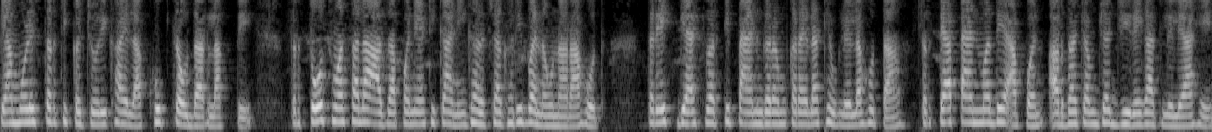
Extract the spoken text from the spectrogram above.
त्यामुळेच तर ती कचोरी खायला खूप चवदार लागते. तर तोच मसाला आज आपण या ठिकाणी घरच्या घरी बनवणार आहोत. तर एक गॅसवरती पॅन गरम करायला ठेवलेला होता. तर त्या पॅनमध्ये आपण अर्धा चमचा जिरे घातलेले आहे.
